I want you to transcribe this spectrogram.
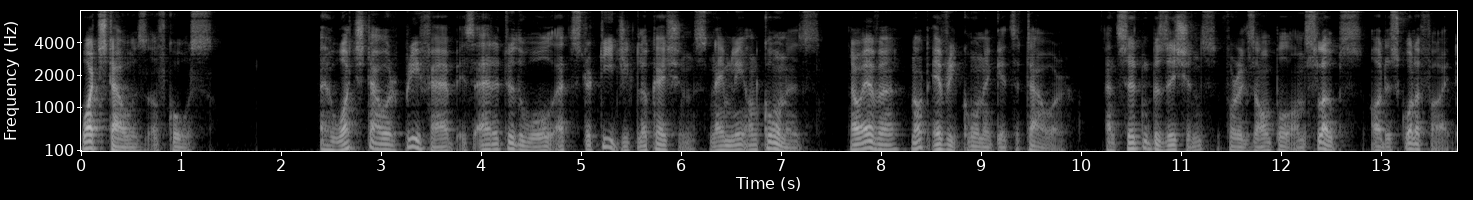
Watchtowers, of course. A watchtower prefab is added to the wall at strategic locations, namely on corners. However, not every corner gets a tower, and certain positions, for example on slopes, are disqualified.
